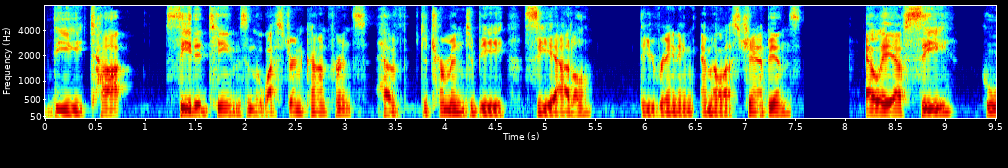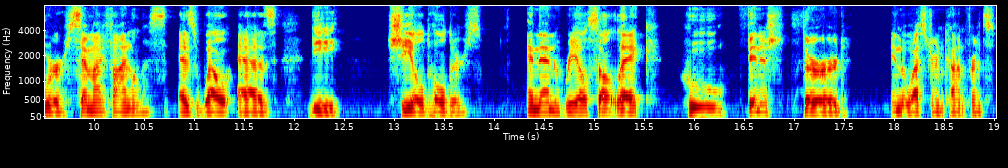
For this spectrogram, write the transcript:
The top seeded teams in the Western Conference have determined to be Seattle, the reigning MLS champions, LAFC, who were semifinalists, as well as the Shield holders, and then Real Salt Lake, who finished third in the Western Conference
